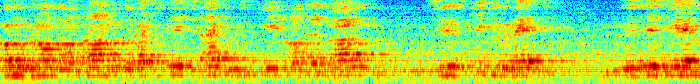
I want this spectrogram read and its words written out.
comme nous venons de l'entendre, de baptiser ce axe routier transversal sur 6 km, le deuxième,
